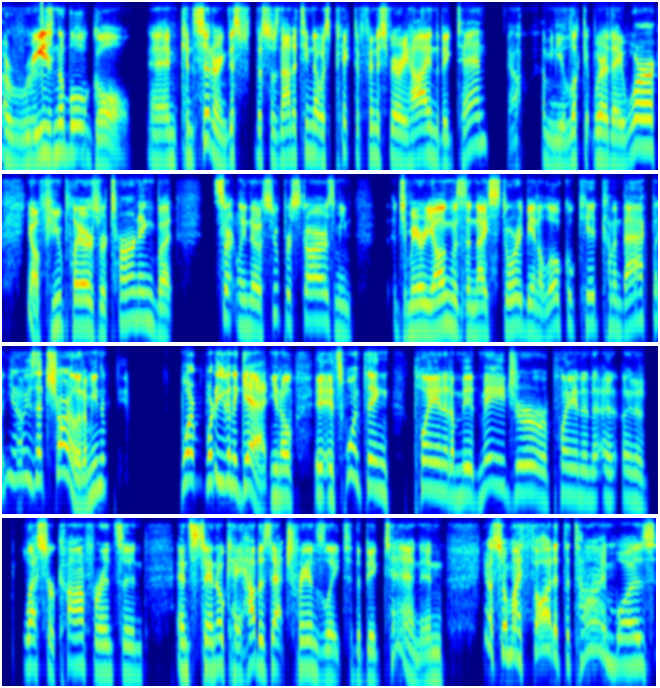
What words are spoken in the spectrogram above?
a reasonable goal. And considering this this was not a team that was picked to finish very high in the Big Ten. I mean, you look at where they were. You know, a few players returning, but certainly no superstars. I mean, Jahmir Young was a nice story, being a local kid coming back, but you know he's at Charlotte. I mean, what what are you going to get? You know, it's one thing playing at a mid major or playing in a, in a lesser conference and and saying, okay, how does that translate to the Big Ten? And you know, so my thought at the time was,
